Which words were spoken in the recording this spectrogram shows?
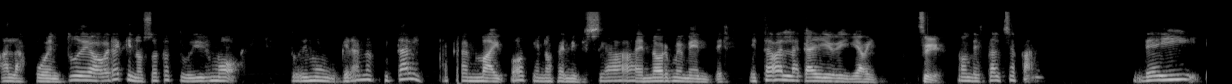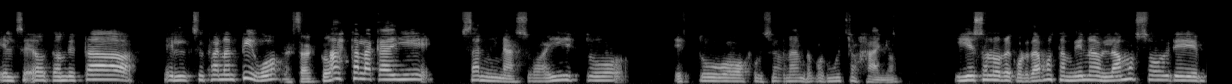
a la juventud de ahora que nosotros tuvimos, tuvimos un gran hospital acá en Maipo que nos beneficiaba enormemente. Estaba en la calle Villavín, Sí, donde está el Cefán. De ahí, el, donde está el Cefán antiguo, exacto. hasta la calle San Ignacio. Ahí estuvo, estuvo funcionando por muchos años. Y eso lo recordamos, también hablamos sobre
